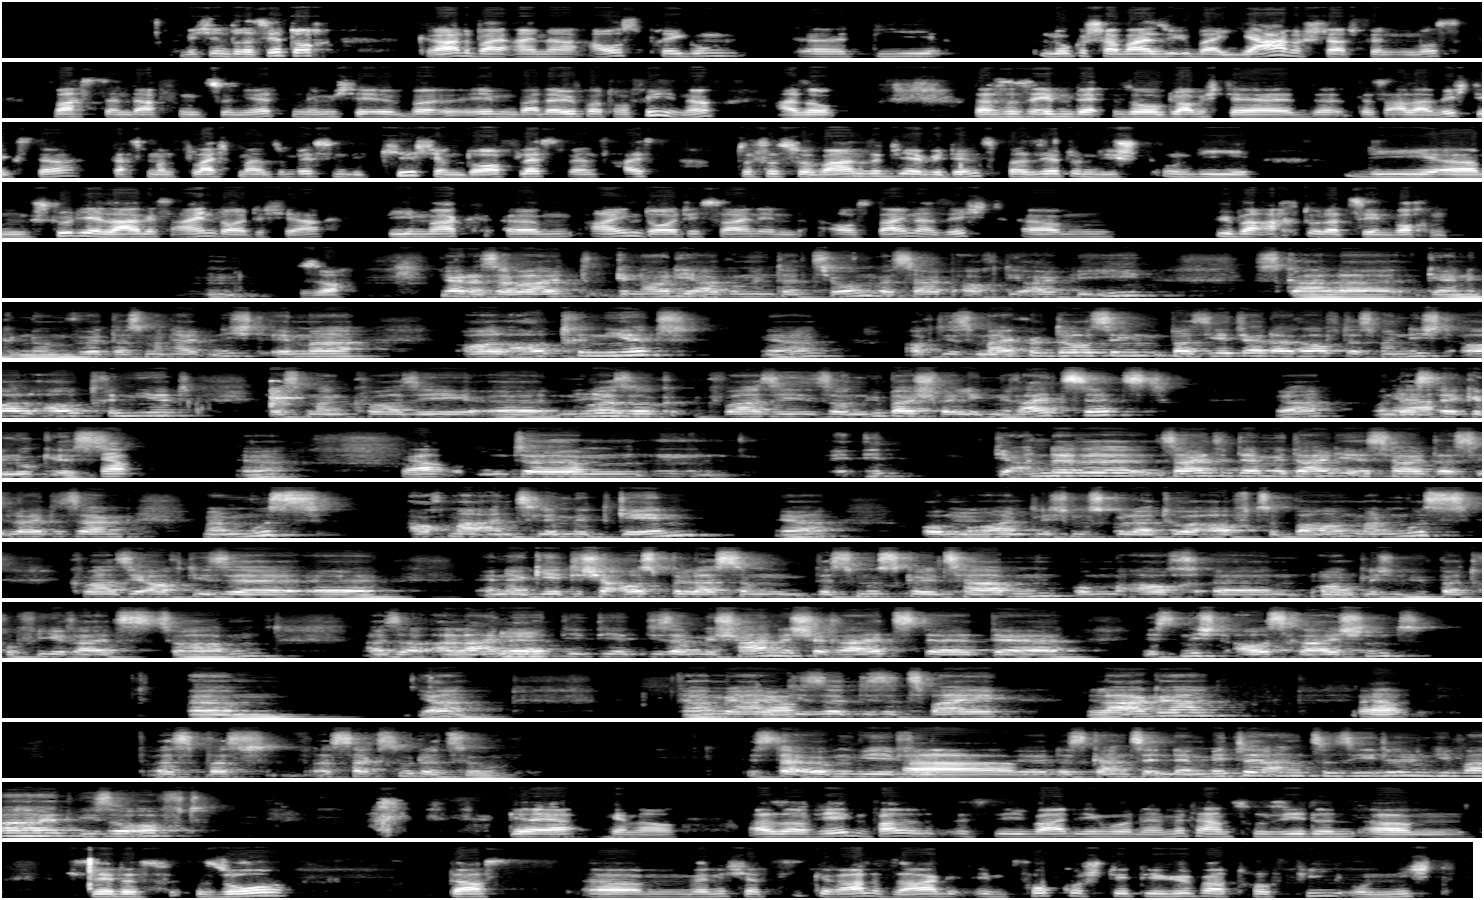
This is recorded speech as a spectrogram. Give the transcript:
Mich interessiert doch gerade bei einer Ausprägung, äh, die logischerweise über Jahre stattfinden muss, was denn da funktioniert, nämlich eben bei der Hypertrophie. Ne? Also das ist eben der, so, glaube ich, der, der, das Allerwichtigste, dass man vielleicht mal so ein bisschen die Kirche im Dorf lässt, wenn es heißt, das ist so wahnsinnig evidenzbasiert und die, und die, die ähm, Studienlage ist eindeutig, ja. Die mag ähm, eindeutig sein in, aus deiner Sicht ähm, über acht oder zehn Wochen. Mhm. So. Ja, das ist aber halt genau die Argumentation, weshalb auch die RPI-Skala gerne genommen wird, dass man halt nicht immer all-out trainiert. Ja? Auch dieses Microdosing basiert ja darauf, dass man nicht all-out trainiert, dass man quasi äh, nur so quasi so einen überschwelligen Reiz setzt, ja, und ja. dass der genug ist. Ja. Ja. ja. Und ähm, die andere Seite der Medaille ist halt, dass die Leute sagen, man muss auch mal ans Limit gehen, ja, um mhm. ordentlich Muskulatur aufzubauen. Man muss quasi auch diese äh, energetische Ausbelastung des Muskels haben, um auch äh, einen mhm. ordentlichen Hypertrophie-Reiz zu haben. Also alleine mhm. die, die, dieser mechanische Reiz, der, der ist nicht ausreichend. Ähm, ja, wir haben ja halt ja. Diese, diese zwei Lager. Ja. Was, was, was sagst du dazu? Ist da irgendwie ähm, das Ganze in der Mitte anzusiedeln, die Wahrheit, wie so oft? Ja, genau. Also auf jeden Fall ist die Wahrheit irgendwo in der Mitte anzusiedeln. Ähm, ich sehe das so, dass, ähm, wenn ich jetzt gerade sage, im Fokus steht die Hypertrophie und nicht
